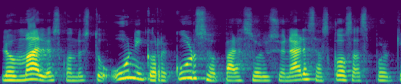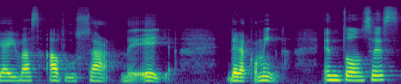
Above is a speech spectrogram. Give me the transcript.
Lo malo es cuando es tu único recurso para solucionar esas cosas porque ahí vas a abusar de ella, de la comida. Entonces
